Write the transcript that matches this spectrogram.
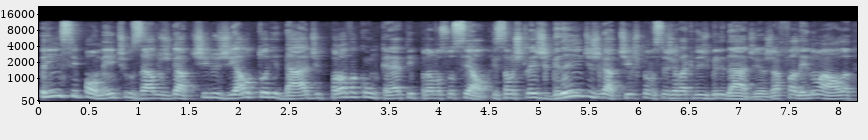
principalmente usar os gatilhos de autoridade, prova concreta e prova social, que são os três grandes gatilhos para você gerar credibilidade. Eu já falei numa aula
